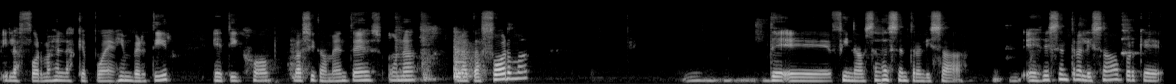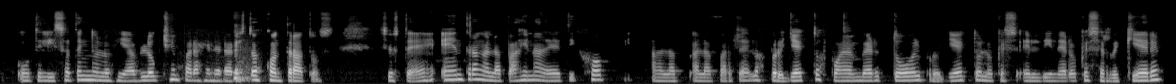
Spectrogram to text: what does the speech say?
y las formas en las que puedes invertir. Ethic básicamente es una plataforma de eh, finanzas descentralizadas. Es descentralizado porque utiliza tecnología blockchain para generar estos contratos. Si ustedes entran a la página de Ethic la, a la parte de los proyectos, pueden ver todo el proyecto, lo que es el dinero que se requiere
